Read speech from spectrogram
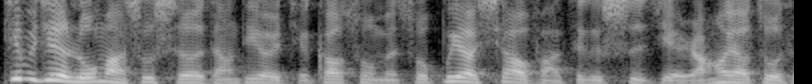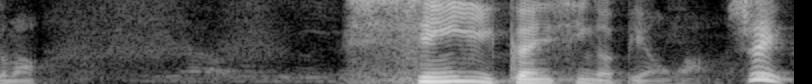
记不记得罗马书十二章第二节告诉我们说，不要效法这个世界，然后要做什么？心意更新而变化，所以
